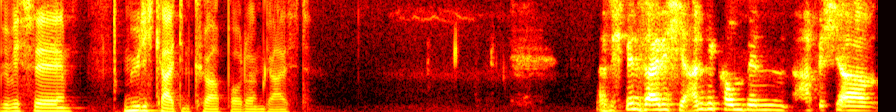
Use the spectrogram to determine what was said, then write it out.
gewisse Müdigkeit im Körper oder im Geist? Also ich bin, seit ich hier angekommen bin, habe ich ja,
